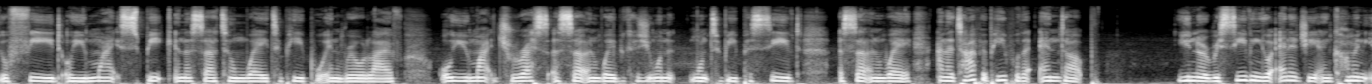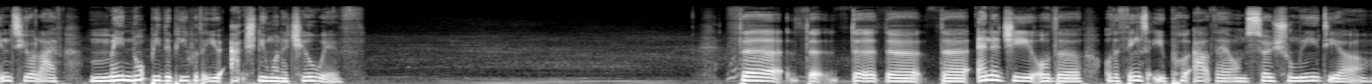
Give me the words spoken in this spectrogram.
your feed or you might speak in a certain way to people in real life or you might dress a certain way because you want to, want to be perceived a certain way. And the type of people that end up you know receiving your energy and coming into your life may not be the people that you actually want to chill with. The the the the the energy or the or the things that you put out there on social media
